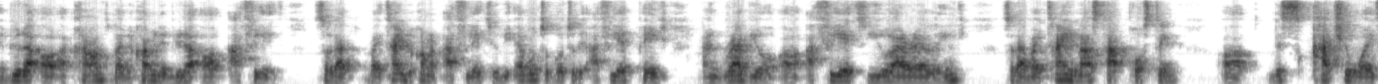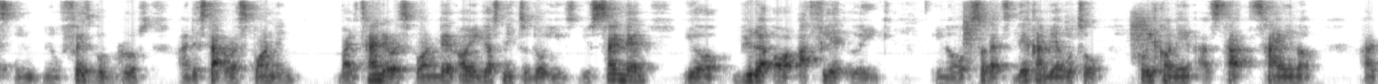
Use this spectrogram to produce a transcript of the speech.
a Builderall account by becoming a Builderall affiliate so that by the time you become an affiliate, you'll be able to go to the affiliate page and grab your uh, affiliate URL link so that by the time you now start posting uh, this catchy words in you know, Facebook groups and they start responding, by the time they respond, then all you just need to do is you send them your Builderall affiliate link, you know, so that they can be able to click on it and start signing up. And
